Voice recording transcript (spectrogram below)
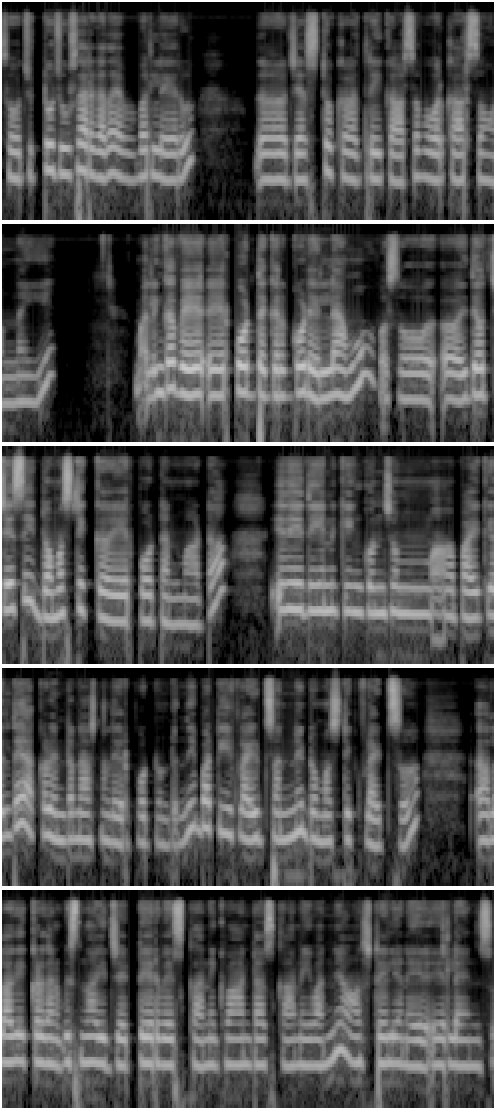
సో చుట్టూ చూసారు కదా! ఎవ్వరు లేరు. జస్ట్ ఒక త్రీ కార్స్ ఫోర్ కార్స్ ఉన్నాయి. మళ్ళీ ఇంకా వే ఎయిర్పోర్ట్ దగ్గరకు కూడా వెళ్ళాము. సో ఇది వచ్చేసి డొమెస్టిక్ ఎయిర్పోర్ట్ అనమాట ఇది దీనికి ఇంకొంచెం పైకి వెళ్తే అక్కడ ఇంటర్నేషనల్ ఎయిర్పోర్ట్ ఉంటుంది. బట్ ఈ ఫ్లైట్స్ అన్నీ డొమెస్టిక్ ఫ్లైట్స్. అలాగే ఇక్కడ కనిపిస్తున్న ఈ జెట్ ఎయిర్వేస్ కానీ క్వాంటాస్ కానీ ఇవన్నీ ఆస్ట్రేలియన్ ఎయిర్ ఎయిర్లైన్స్.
